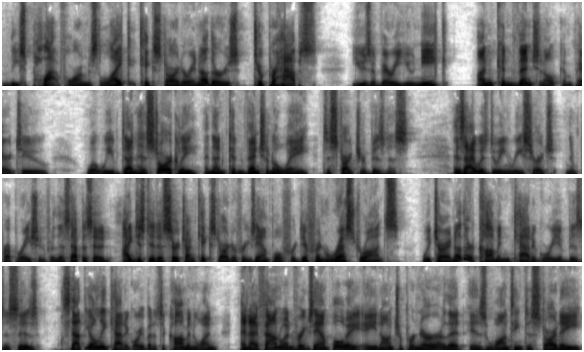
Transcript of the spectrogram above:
these platforms like Kickstarter and others to perhaps use a very unique, unconventional compared to what we've done historically, an unconventional way to start your business as I was doing research in preparation for this episode, I just did a search on Kickstarter, for example, for different restaurants, which are another common category of businesses. It's not the only category, but it's a common one. And I found one, for example, a, a, an entrepreneur that is wanting to start a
